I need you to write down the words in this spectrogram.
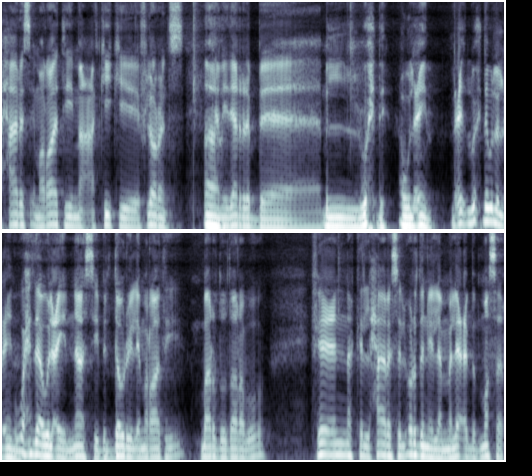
حارس إماراتي مع كيكي فلوريس آه. كان يدرب آه، بالوحدة أو العين- الوحدة ولا العين؟ وحدة أو العين ناسي بالدوري الإماراتي برضه ضربه في عندك الحارس الأردني لما لعب بمصر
